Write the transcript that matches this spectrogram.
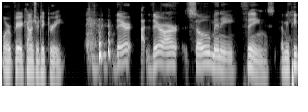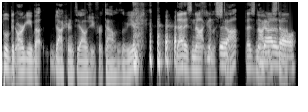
or very contradictory. There, uh, there are so many things. I mean, people have been arguing about doctrine and theology for thousands of years. that is not going to stop. That's not, going to stop. all.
